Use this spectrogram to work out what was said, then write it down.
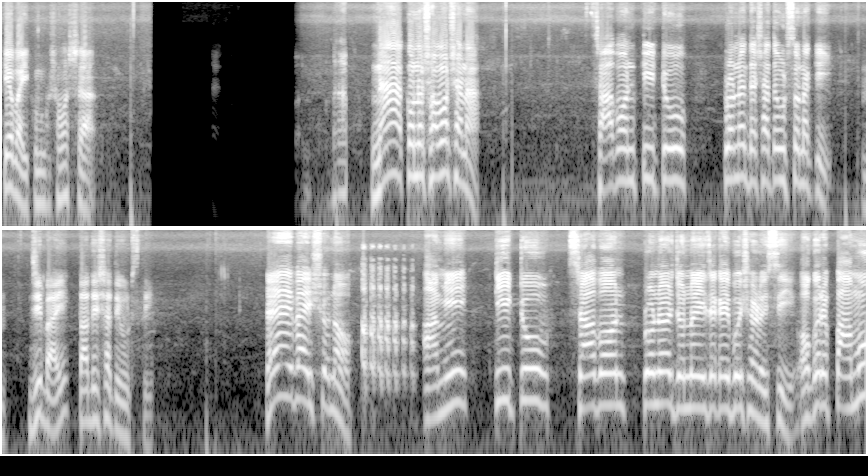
কে ভাই কোন সমস্যা? না কোনো সমস্যা না। শ্রাবণ টিটু প্রণয়দের সাথে উঠছো নাকি? জি ভাই তাদের সাথে উঠছি। এই ভাই শোনো। আমি টিটু শ্রাবণ প্রণয়ের জন্য এই জায়গায় বসে রইছি। অগরে পামু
